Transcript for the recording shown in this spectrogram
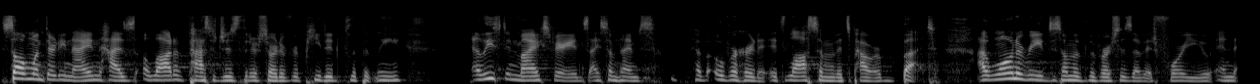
Psalm 139 has a lot of passages that are sort of repeated flippantly at least in my experience, I sometimes have overheard it. It's lost some of its power. But I want to read some of the verses of it for you and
